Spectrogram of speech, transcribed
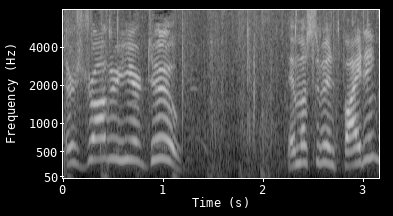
There's Draugr here too. They must have been fighting.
